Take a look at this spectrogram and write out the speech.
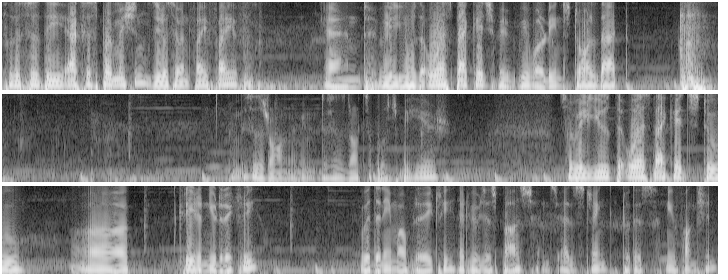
so this is the access permission 0755 and we'll use the os package. We, we've already installed that. This is wrong. I mean this is not supposed to be here. So we'll use the OS package to uh, create a new directory with the name of directory that we've just passed and as a string to this new function.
